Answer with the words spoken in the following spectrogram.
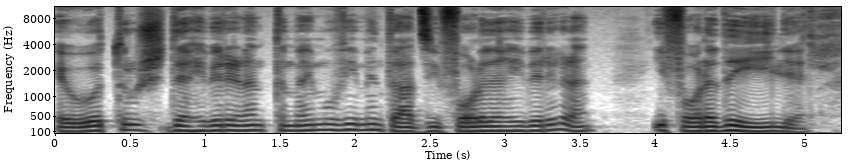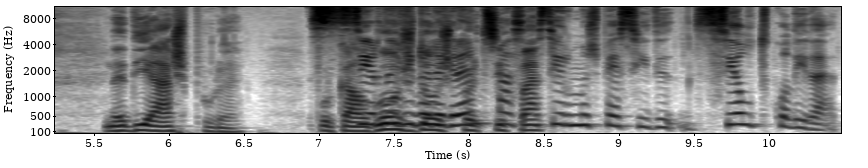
a outros da Ribeira Grande também movimentados e fora da Ribeira Grande e fora da ilha, na diáspora. Porque ser alguns da dos Grande participantes. passa a ser uma espécie de, de selo de qualidade.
